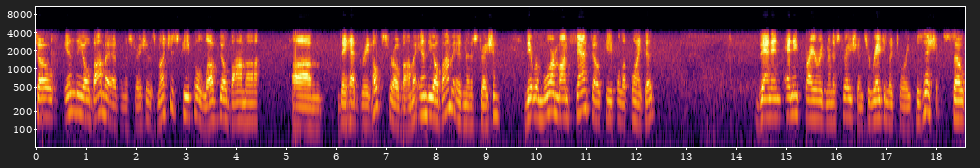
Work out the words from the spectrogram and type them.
So, in the Obama administration, as much as people loved Obama, um, they had great hopes for Obama. In the Obama administration, there were more Monsanto people appointed than in any prior administration to regulatory positions. So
